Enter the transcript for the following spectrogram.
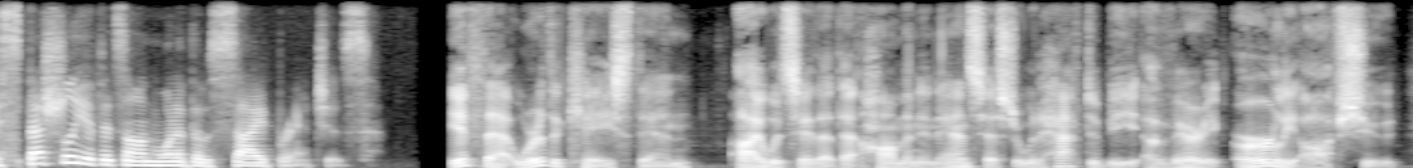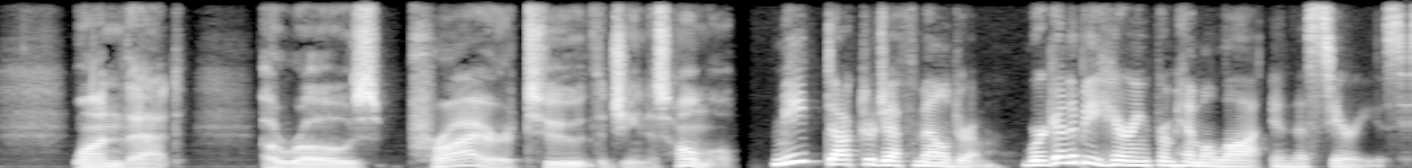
especially if it's on one of those side branches. If that were the case, then I would say that that hominin ancestor would have to be a very early offshoot, one that arose prior to the genus Homo. Meet Dr. Jeff Meldrum. We're going to be hearing from him a lot in this series.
